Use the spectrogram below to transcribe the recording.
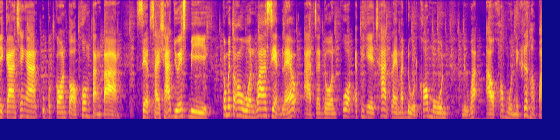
มีการใช้งานอุปกรณ์ต่อพ่วงต่างๆ เสียบสายชาร์จ USB ก็ไม่ต้องกังวลว่าเสียบแล้วอาจจะโดนพวกแอปพลิเคชันอะไรมาดูดข้อมูล หรือว่าเอาข้อมูลในเครื่องเราไป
